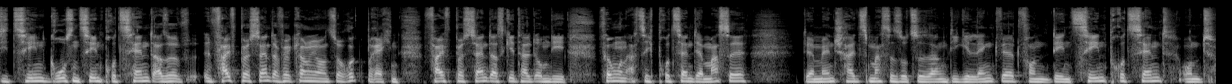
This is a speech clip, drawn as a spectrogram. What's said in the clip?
die zehn großen zehn Prozent, also five Prozent, dafür können wir uns zurückbrechen. Five Prozent, das geht halt um die 85 Prozent der Masse, der Menschheitsmasse sozusagen, die gelenkt wird von den 10 Prozent und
